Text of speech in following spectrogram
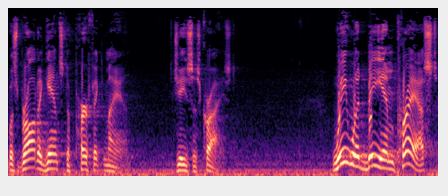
was brought against a perfect man, Jesus Christ. We would be impressed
